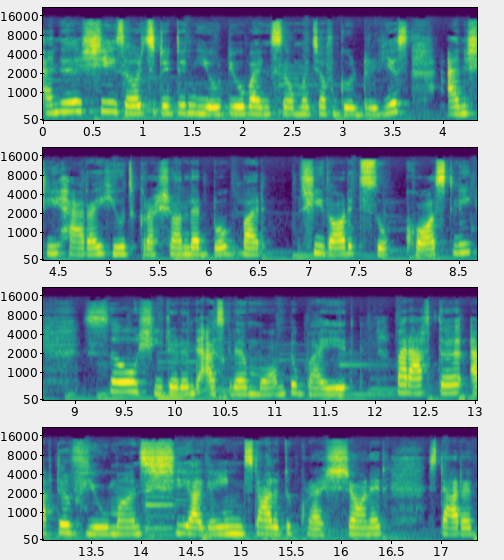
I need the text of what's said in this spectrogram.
And uh, she searched it in youtube and so much of good reviews. And she had a huge crush on that book. But she thought it's so costly so she didn't ask her mom to buy it. But after after a few months she again started to crush on it started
